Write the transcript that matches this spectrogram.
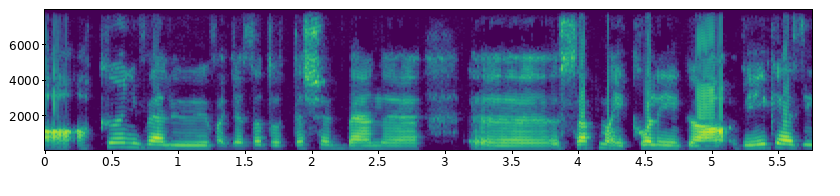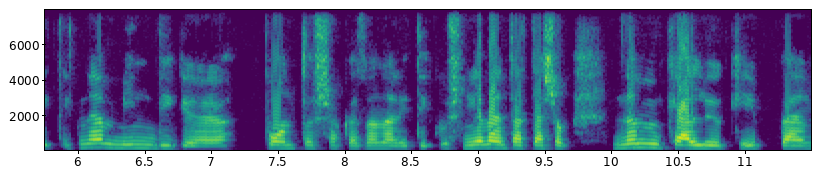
a, a könyvelő, vagy az adott esetben ö, ö, szakmai kolléga végez, itt, itt nem mindig ö, pontosak az analitikus nyilvántartások, nem kellőképpen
